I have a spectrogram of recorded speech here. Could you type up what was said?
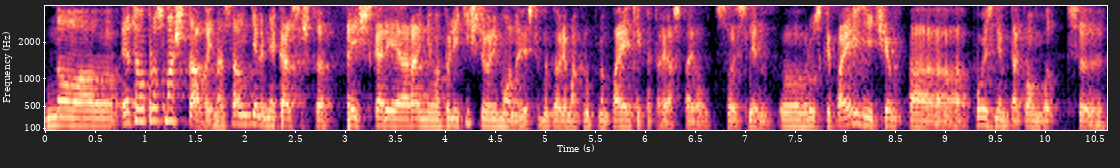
Но это вопрос масштаба. И на самом деле, мне кажется, что речь скорее о раннем аполитичном Лимонове, если мы говорим о крупном поэте, который оставил свой след в русской поэзии, чем о позднем таком вот э,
